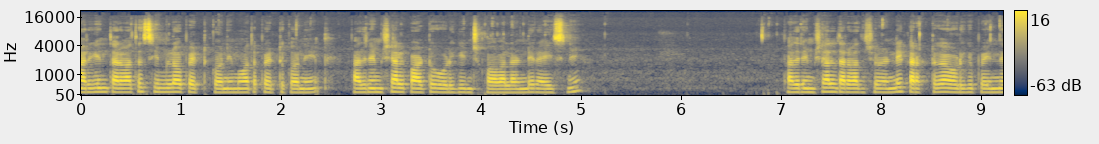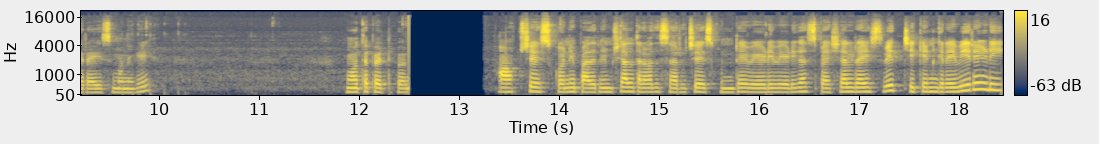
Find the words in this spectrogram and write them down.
మరిగిన తర్వాత సిమ్లో పెట్టుకొని మూత పెట్టుకొని పది నిమిషాల పాటు ఉడికించుకోవాలండి రైస్ని. పది నిమిషాల తర్వాత చూడండి కరెక్ట్గా ఉడికిపోయింది రైస్ మనకి. మూత పెట్టుకొని ఆఫ్ చేసుకొని పది నిమిషాల తర్వాత సర్వ్ చేసుకుంటే వేడి వేడిగా special rice with chicken gravy ready.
